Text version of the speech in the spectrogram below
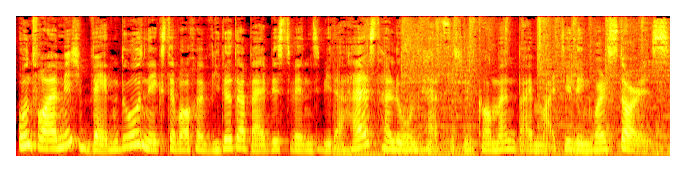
und freue mich, wenn du nächste Woche wieder dabei bist, wenn es wieder heißt Hallo und herzlich willkommen bei Multilingual Stories.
